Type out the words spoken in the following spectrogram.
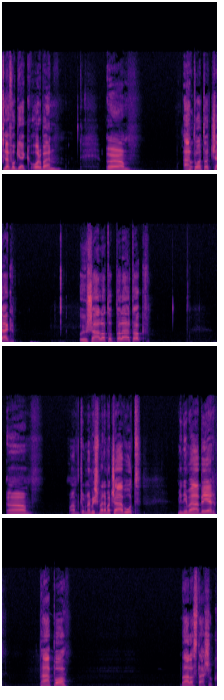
lefogják Orbán, ö, átoltottság, ősállatot találtak, ö, nem tudom, nem ismerem a csávót, minimálbér, pápa, választások.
